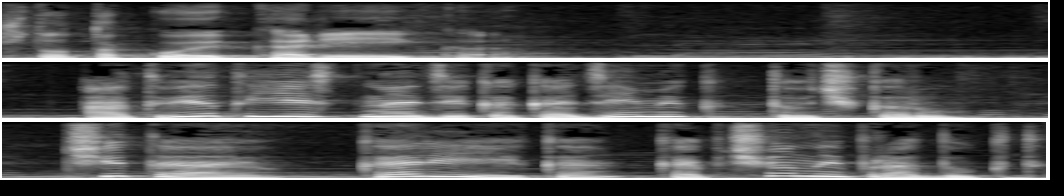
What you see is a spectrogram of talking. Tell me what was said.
что такое корейка? Ответ есть на дикакадемик.ру. Читаю. Корейка – копченый продукт,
